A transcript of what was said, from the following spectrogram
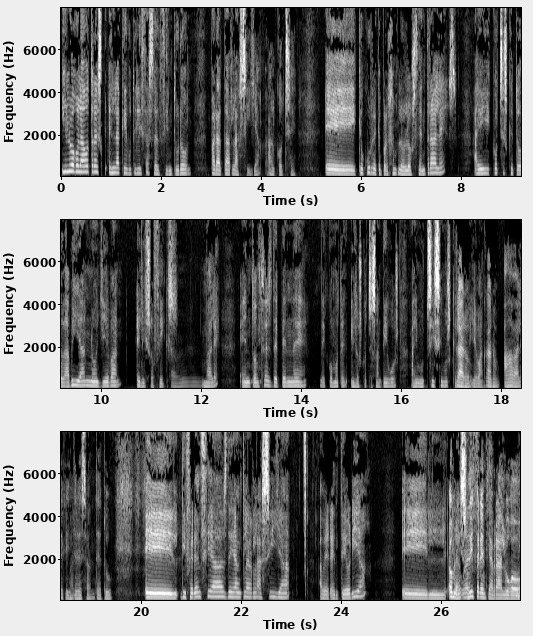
Y luego la otra es en la que utilizas el cinturón para atar la silla al coche. Eh, ¿Qué ocurre? Que, por ejemplo, los centrales, hay coches que todavía no llevan el Isofix, Ah. ¿vale? Entonces depende de cómo te... Y los coches antiguos, hay muchísimos que no lo llevan. claro. Ah, vale, qué Vale. interesante tú. Eh, diferencias de anclar la silla. A ver, en teoría. El, Hombre, el alguna isof- diferencia habrá luego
